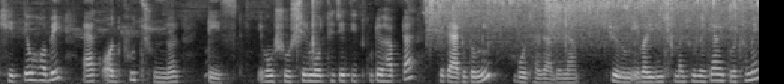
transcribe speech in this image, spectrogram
খেতেও হবে, এক অদ্ভুত সুন্দর টেস্ট এবং সর্ষের মধ্যে যে তিতকুটে ভাবটা, সেটা একদমই বোঝা যাবে না। চলুন, এবার ইলিশ মাছগুলোকে আমি প্রথমে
